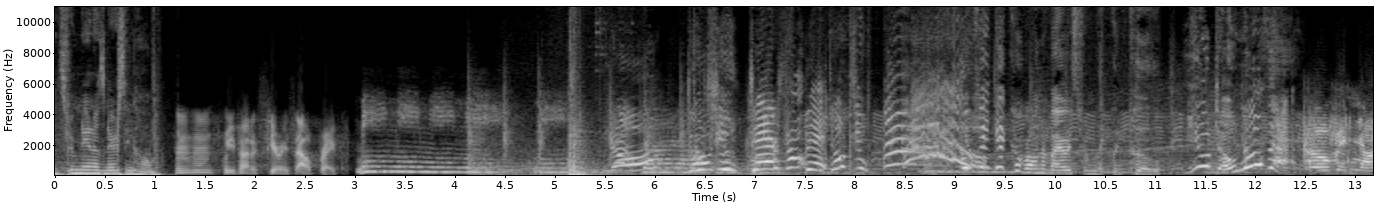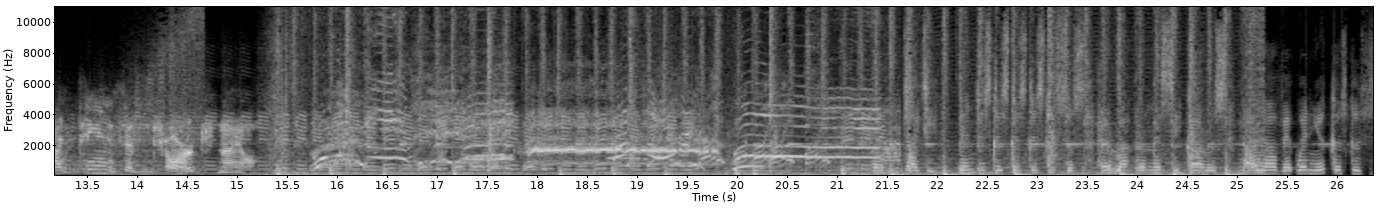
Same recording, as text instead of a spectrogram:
It's from Nano's nursing home. Mm-hmm. We've had a serious outbreak. No! Don't you dare spit! Don't you! Ah! You can get coronavirus from liquid poo. You don't know that! COVID 19 is in charge now. Then. Her messy colors. I love it when you couscous.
